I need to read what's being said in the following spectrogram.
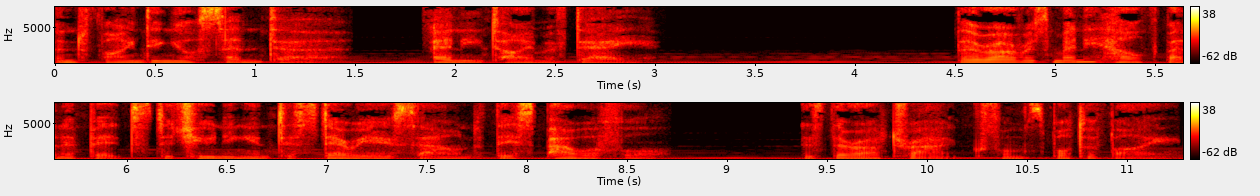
and finding your center any time of day. There are as many health benefits to tuning into stereo sound this powerful as there are tracks on Spotify,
